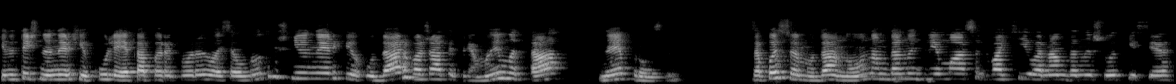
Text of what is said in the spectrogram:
кінетичної енергії кулі, яка перетворилася у внутрішню енергію, удар вважати прямими та непружними. Записуємо дано, нам дані дві маси, два тіла, нам дана швидкість е,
